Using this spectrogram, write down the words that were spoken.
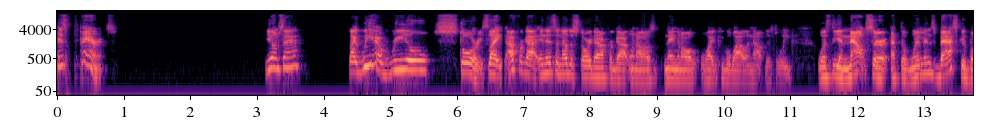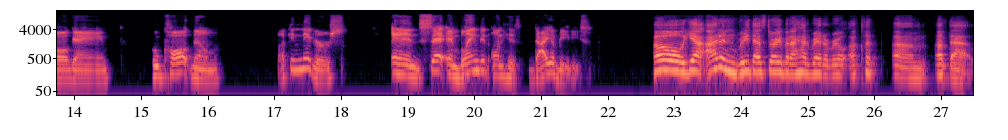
His parents. You know what I'm saying? Like we have real stories. Like I forgot, and it's another story that I forgot when I was naming all white people wilding out this week. Was the announcer at the women's basketball game who called them fucking niggers and said and blamed it on his diabetes. Oh yeah, I didn't read that story, but I had read a real a clip um of that.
